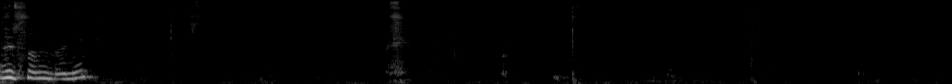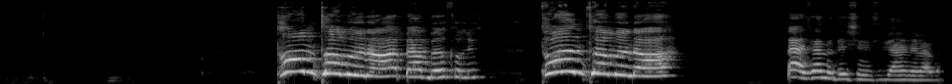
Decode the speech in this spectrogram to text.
Dur sana döneyim. Tam tamına ben böyle kalıyoruz. Tam tamına. Ben sen de düşünürsün bir anne beraber.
